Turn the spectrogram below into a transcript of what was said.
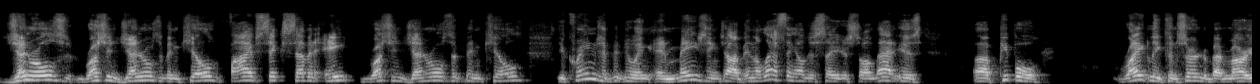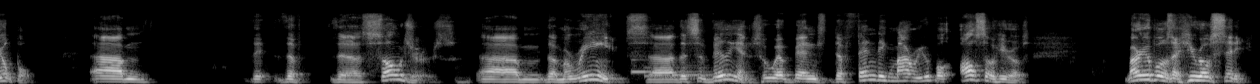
generals, Russian generals have been killed. Five, six, seven, eight Russian generals have been killed. Ukrainians have been doing an amazing job. And the last thing I'll just say just on that is uh, people rightly concerned about Mariupol. Um, the, the, the soldiers, um, the Marines, uh, the civilians who have been defending Mariupol, also heroes. Mariupol is a hero city.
